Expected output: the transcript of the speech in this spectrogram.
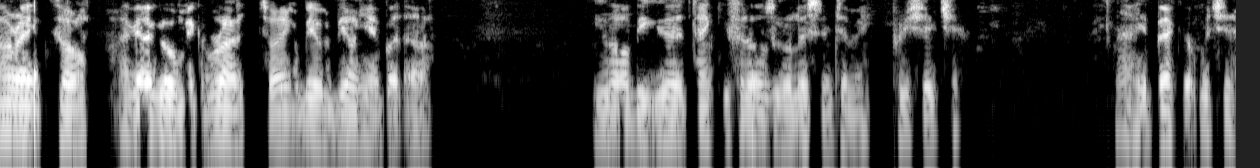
All right, so I gotta go make a run, so I ain't gonna be able to be on here. But uh, you all be good. Thank you for those who are listening to me. Appreciate you. I'll hit back up with you.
